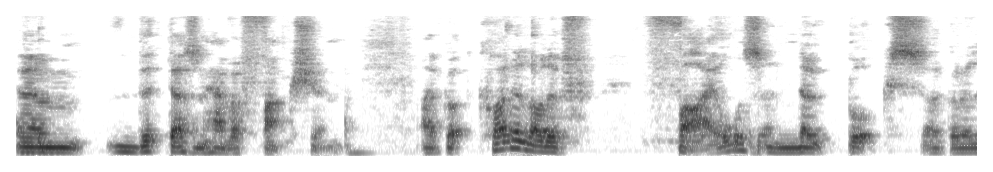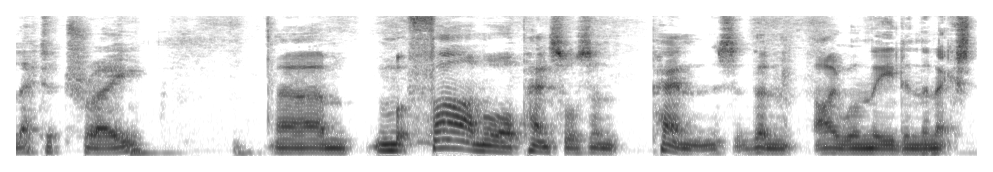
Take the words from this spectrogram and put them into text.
um, that doesn't have a function. I've got quite a lot of files and notebooks. I've got a letter tray, um, far more pencils and pens than I will need in the next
